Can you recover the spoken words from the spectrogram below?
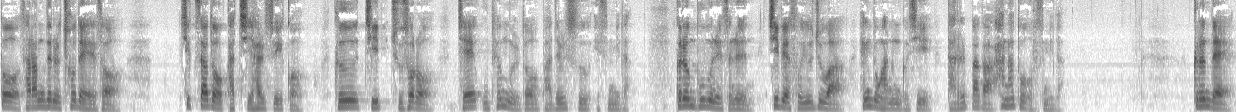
또 사람들을 초대해서 식사도 같이 할 수 있고, 그 집 주소로 제 우편물도 받을 수 있습니다. 그런 부분에서는 집의 소유주와 행동하는 것이 다를 바가 하나도 없습니다. 그런데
